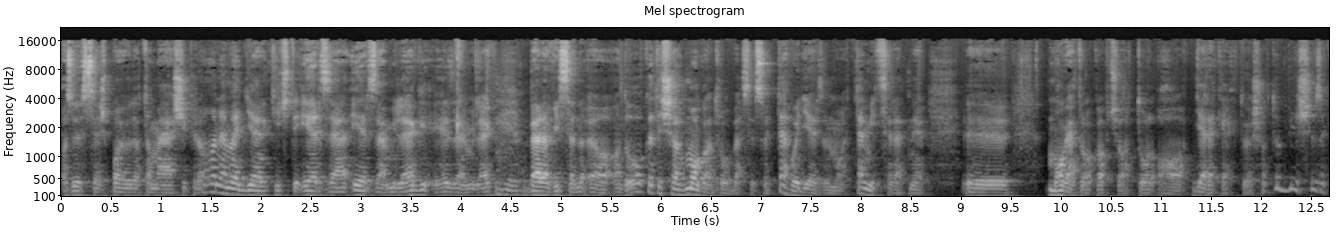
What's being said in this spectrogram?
az összes bajodat a másikra, hanem egy ilyen kicsit érzel, érzelmileg, érzelmileg uh-huh. beleviszed a, a dolgokat, és a magadról beszélsz, hogy te hogy érzed magad, te mit szeretnél magától a kapcsolattól, a gyerekektől, stb. És ezek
